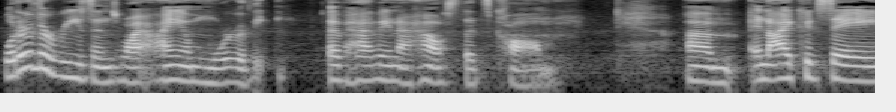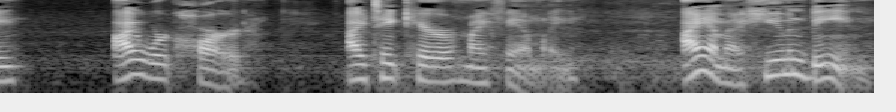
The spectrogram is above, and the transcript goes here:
What are the reasons why I am worthy of having a house that's calm? Um, and I could say, I work hard. I take care of my family. I am a human being.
